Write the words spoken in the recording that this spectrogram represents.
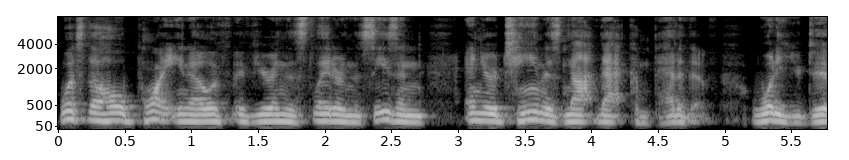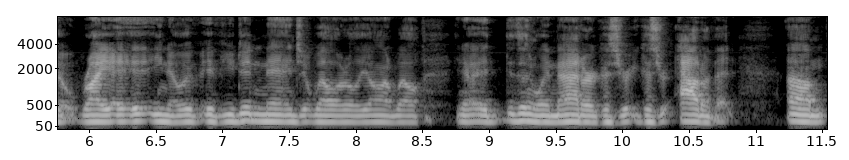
what's the whole point? You know, if, if you're in this later in the season and your team is not that competitive, what do you do, right? It, you know, if, if you didn't manage it well early on, well, you know, it, it doesn't really matter because you're because you're out of it. Um,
